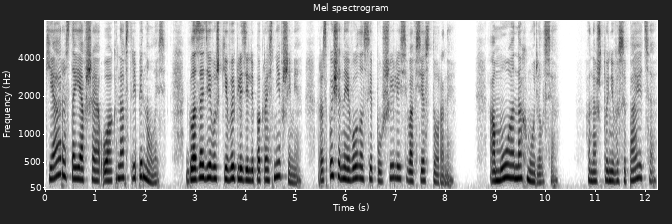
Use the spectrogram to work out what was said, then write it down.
Киара, стоявшая у окна, встрепенулась. Глаза девушки выглядели покрасневшими, распущенные волосы пушились во все стороны. Амуа нахмурился. Она что, не высыпается?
